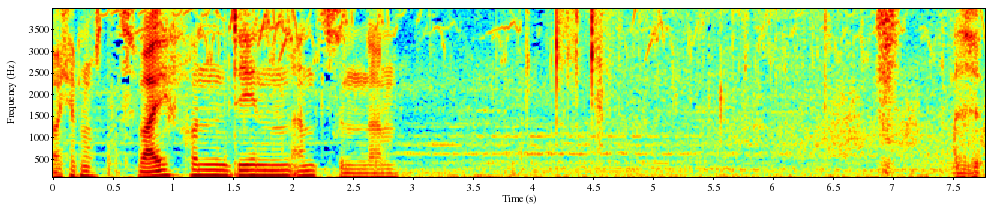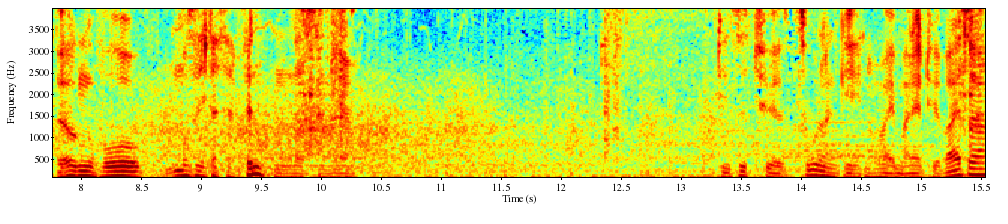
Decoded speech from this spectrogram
Aber ich habe noch zwei von den Anzündern. Also irgendwo muss ich das erfinden lassen hier. Diese Tür ist zu, dann gehe ich nochmal eben eine Tür weiter.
